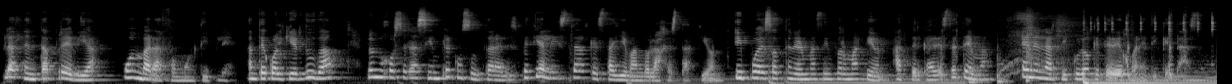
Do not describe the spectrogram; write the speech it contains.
placenta previa o embarazo múltiple. Ante cualquier duda, lo mejor será siempre consultar al especialista que está llevando la gestación y puedes obtener más información acerca de este tema en el artículo que te dejo en etiquetas.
